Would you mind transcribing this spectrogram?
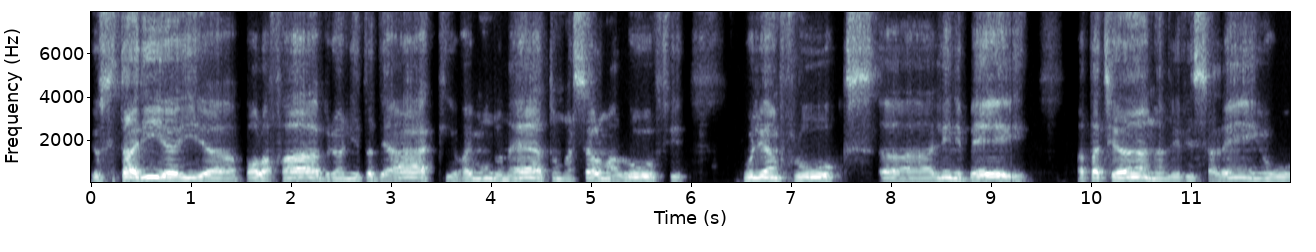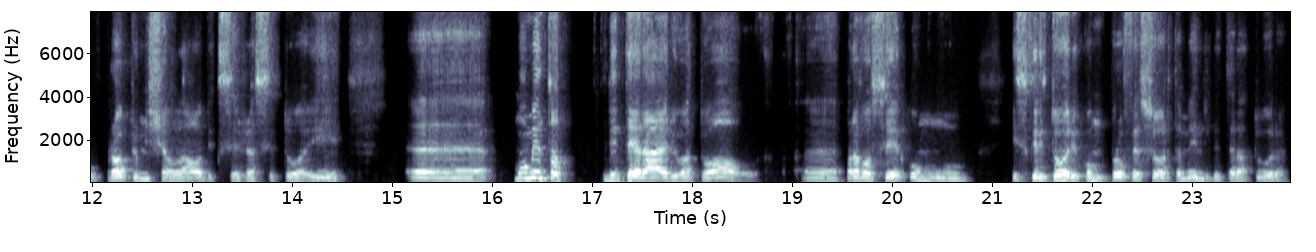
Eu citaria aí a Paula Fábio, a Anitta Deac, o Raimundo Neto, Marcelo Maluf, William Flux, a Aline Bey, a Tatiana Levi Salem, o próprio Michel Laube, que você já citou aí. É, momento literário atual, é, para você, como escritor e como professor também de literatura,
